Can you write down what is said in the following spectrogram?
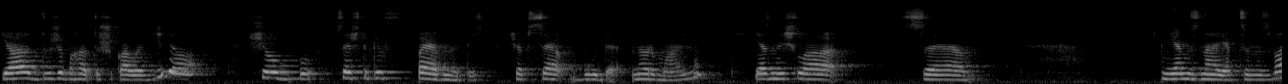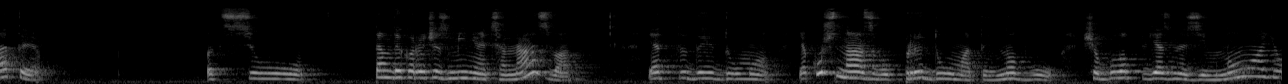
Я дуже багато шукала відео, щоб все ж таки впевнитись, що все буде нормально. Я знайшла це, я не знаю, як це назвати оцю. Там, де, коротше, змінюється назва, я туди думаю, яку ж назву придумати нову, щоб було пов'язане зі мною,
